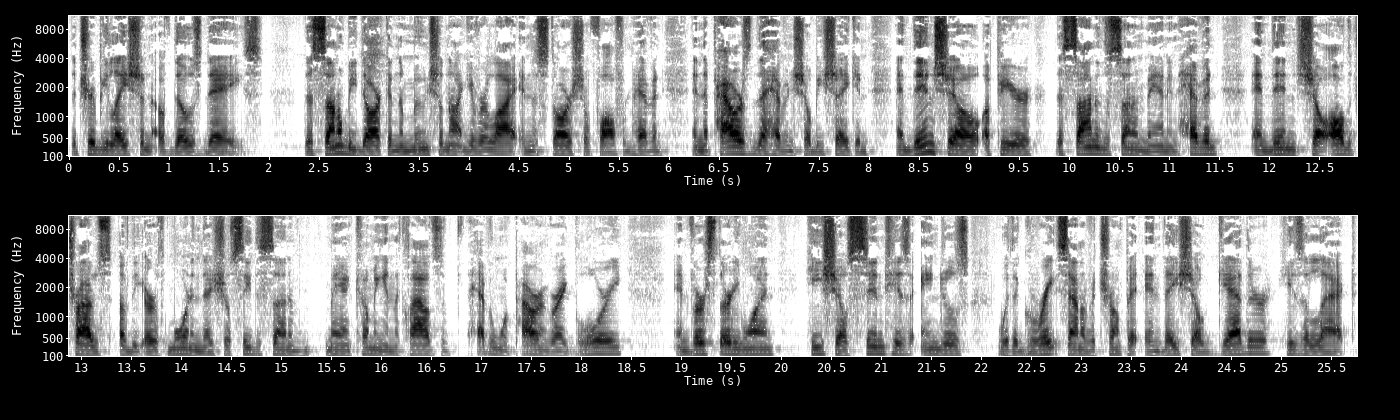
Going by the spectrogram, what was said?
the tribulation of those days, the sun will be dark, and the moon shall not give her light, and the stars shall fall from heaven, and the powers of the heaven shall be shaken. And then shall appear the sign of the Son of Man in heaven, and then shall all the tribes of the earth mourn, and they shall see the Son of Man coming in the clouds of heaven with power and great glory. And verse 31 He shall send his angels with a great sound of a trumpet, and they shall gather his elect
